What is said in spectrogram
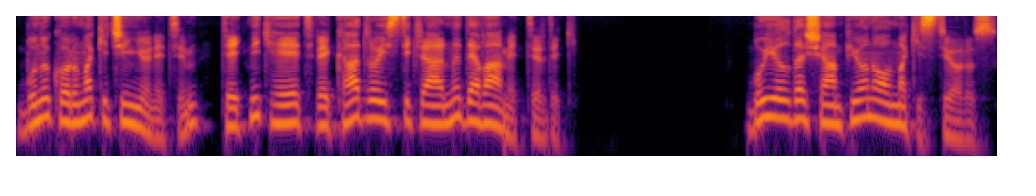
Bunu korumak için yönetim, teknik heyet ve kadro istikrarını devam ettirdik. Bu yılda şampiyon olmak istiyoruz.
